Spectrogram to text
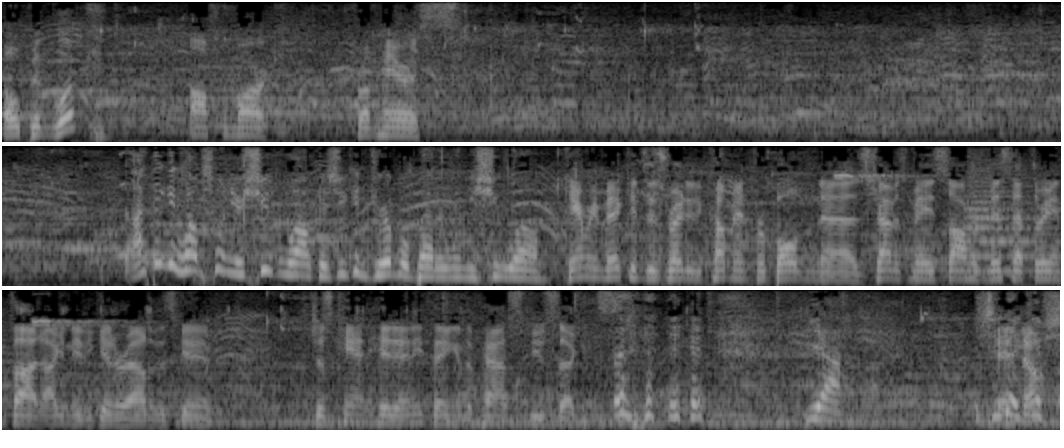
Open look off the mark from Harris. I think it helps when you're shooting well because you can dribble better when you shoot well. Camry Mickens is ready to come in for Bolton as Travis Mays saw her miss that three and thought, I need to get her out of this game. Just can't hit anything in the past few seconds. yeah. She and no, she,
